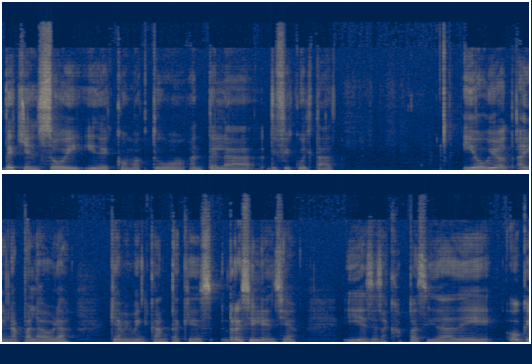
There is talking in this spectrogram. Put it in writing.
de quién soy y de cómo actúo ante la dificultad. Y obvio hay una palabra que a mí me encanta que es resiliencia y es esa capacidad de, ok,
